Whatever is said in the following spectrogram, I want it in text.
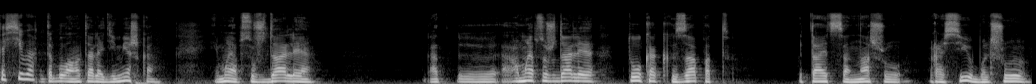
Спасибо. Это была Наталья Демешко, и мы обсуждали, э, а мы обсуждали то, как Запад пытается нашу Россию большую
